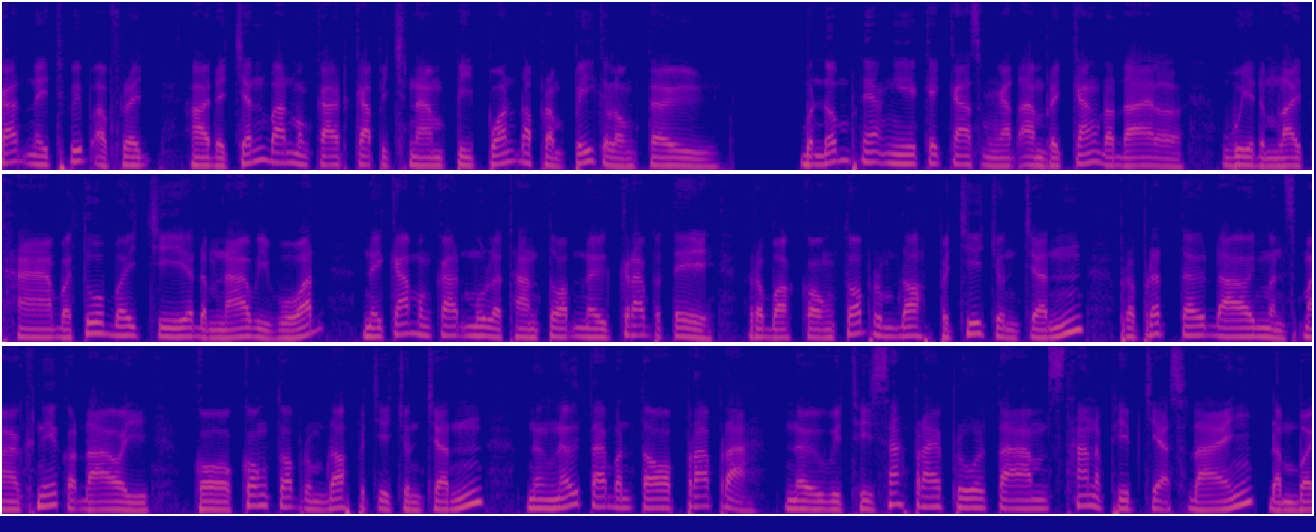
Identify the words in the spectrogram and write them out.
កើតនៃទ្វីបអាហ្វ្រិកហើយដែលចិនបានបង្កើតកាលពីឆ្នាំ2017កន្លងទៅបណ្ដុំភ្នាក់ងារកិច្ចការសម្ងាត់អាមេរិកកាំងដដែលវាតម្លៃថាបើទោះបីជាដំណើរវិវត្តនៃការបង្កើតមូលដ្ឋានទ័ពនៅក្រៅប្រទេសរបស់កងទ័ពរំដោះប្រជាជនចិនប្រព្រឹត្តទៅដោយមិនស្មើគ្នាក៏ដោយ ក៏កងទ័ពរំដោះប្រជាជនចិននឹងនៅតែបន្តប្រើប្រាស់នៅវិធីសាស្ត្រប្រែប្រួលតាមស្ថានភាពជាក់ស្ដែងដើម្បី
